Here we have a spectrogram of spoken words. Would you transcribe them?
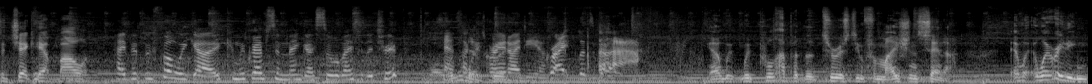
to check out Bowen. Hey, but before we go, can we grab some mango sorbet for the trip? Oh, Sounds like a great idea. Great, let's go. You know, we, we pull up at the Tourist Information Centre and we- we're eating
